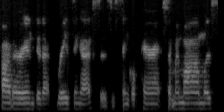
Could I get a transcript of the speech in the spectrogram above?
father ended up raising us as a single parent. So, my mom was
